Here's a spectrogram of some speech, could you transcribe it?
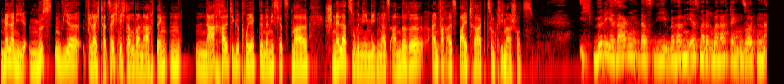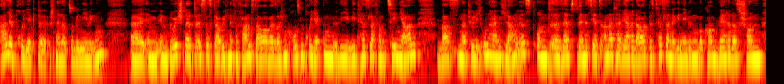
Melanie, müssten wir vielleicht tatsächlich darüber nachdenken, nachhaltige Projekte, nenne ich es jetzt mal, schneller zu genehmigen als andere, einfach als Beitrag zum Klimaschutz? Ich würde ja sagen, dass die Behörden erstmal darüber nachdenken sollten, alle Projekte schneller zu genehmigen. Äh, im, Im Durchschnitt ist das, glaube ich, eine Verfahrensdauer bei solchen großen Projekten wie, wie Tesla von zehn Jahren, was natürlich unheimlich lang ist. Und äh, selbst wenn es jetzt anderthalb Jahre dauert, bis Tesla eine Genehmigung bekommt, wäre das schon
